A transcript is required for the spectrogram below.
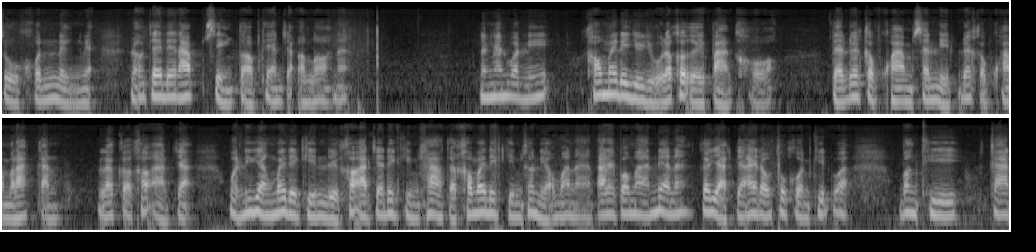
สู่คนหนึ่งเนี่ย เราจะได้รับสิ่งตอบแทนจากอัลลอฮ์นะ ดังนั้นวันนี้เขาไม่ได้อยู่ๆแล้วก็เอ่ยปากขอ แต่ด้วยกับความสนิทด้วยกับความรักกัน แล้วก็เขาอาจจะวันนี้ยังไม่ได้กินหรือเขาอาจจะได้กินข้าว แต่เขาไม่ได้กินข้าวเหนียวมานาน อะไรประมาณเนี้ยนะก็อยากจะให้เราทุกคนคิดว่าบางทีการ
